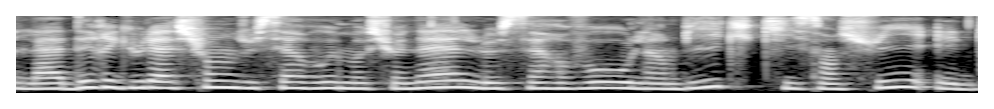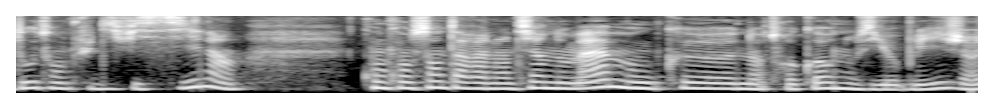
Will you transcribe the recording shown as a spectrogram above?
La dérégulation du cerveau émotionnel, le cerveau limbique qui s'ensuit est d'autant plus difficile qu'on consente à ralentir nous-mêmes ou que notre corps nous y oblige.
